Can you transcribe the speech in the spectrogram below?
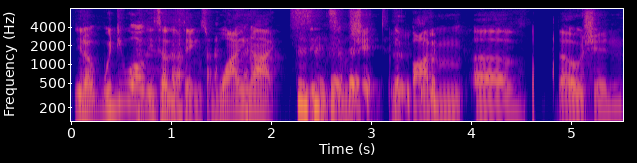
You know, we do all these other things. Why not sink some shit to the bottom of the ocean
